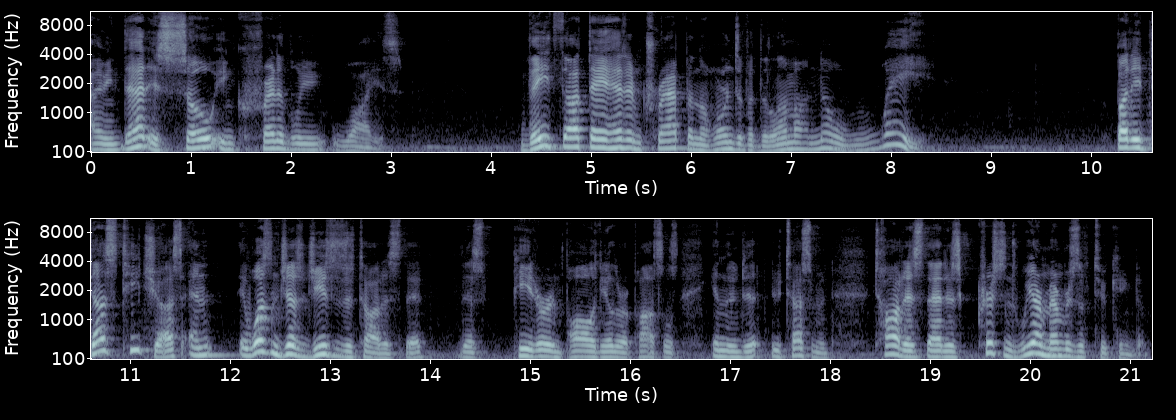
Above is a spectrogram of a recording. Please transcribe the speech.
I mean, that is so incredibly wise. They thought they had him trapped in the horns of a dilemma. No way. But it does teach us, and it wasn't just Jesus who taught us that, this Peter and Paul and the other apostles in the New Testament taught us that as Christians, we are members of two kingdoms.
